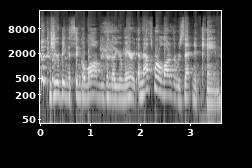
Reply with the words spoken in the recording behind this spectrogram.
Because you're being a single mom even though you're married. And that's where a lot of the resentment came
